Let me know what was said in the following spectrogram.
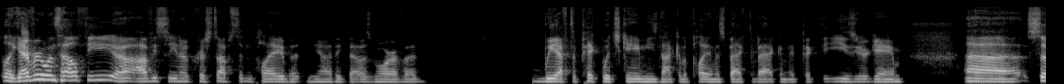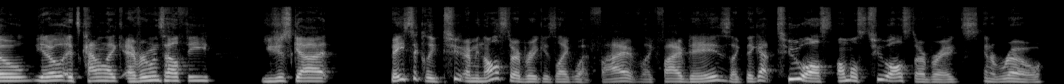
like everyone's healthy. Uh, obviously, you know, Kristaps didn't play, but you know, I think that was more of a we have to pick which game he's not going to play in this back to back, and they picked the easier game. Uh, so you know, it's kind of like everyone's healthy. You just got basically two. I mean, the All Star break is like what five, like five days. Like they got two all almost two All Star breaks in a row.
